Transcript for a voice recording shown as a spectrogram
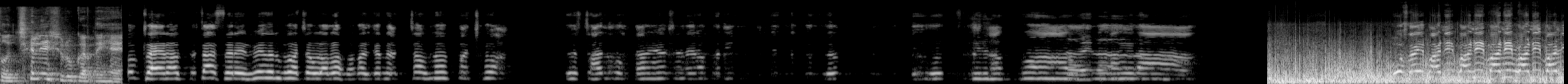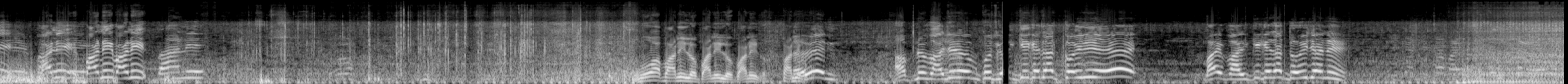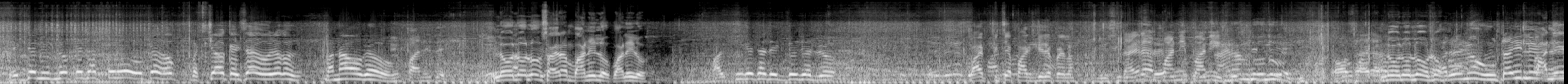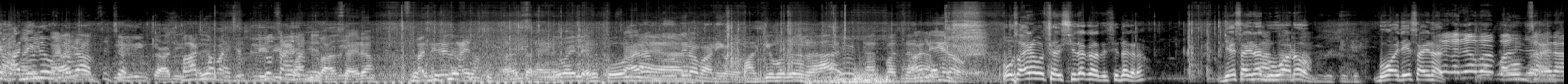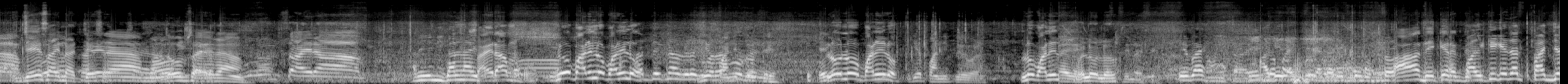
तो चलिए शुरू करते हैं। वो साई पानी पानी पानी पानी पानी पानी पानी पानी। पानी। वो पानी लो पानी लो पानी लो पानी अपने बाजू में कुछ के साथ कोई नहीं है। भाई बाल्की के साथ दो ही जाने। एक जन उन लोग के साथ तो वो हो गया। बच्चा कैसा हो गया बना हो गया वो। पानी दे। लो लो लो सायराम पानी लो पानी लो। पालकी के साथ एक दो जन लो पाय पिच्या पालखी दे पहिला पाणी पाणी लो लो लो लो। अरे ना उठा ही ले। पानी पानी सायरा पाणी पालखी बरोबर राहा चार पाच जण ओ सायराम सीधा करा दे सीधा करा। जय साईनाथ बुवा नो बुवा जय साईनाथ. ओम साईराम. जय साईनाथ जय साईनाथ. ओम साईराम. ओम साईराम. अरे निकाल ना साईराम लो पानी लो पानी लो. देखना जरा पानी को लो लो पानी लो. ये पानी पाणी पिवळ लो पानी लो. लो ए भाई आगे रख दे. पालकी के साथ पांच जन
